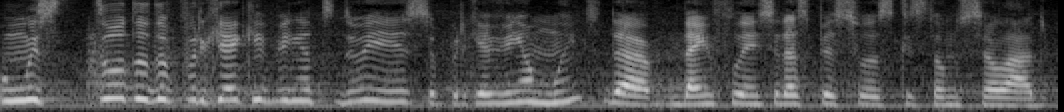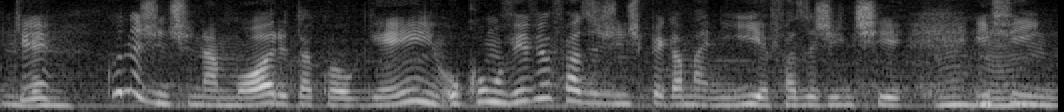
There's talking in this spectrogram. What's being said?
um estudo do porquê que vinha tudo isso, porque vinha muito da, da influência das pessoas que estão do seu lado. Porque uhum. quando a gente namora e tá com alguém, o convívio faz a gente pegar mania, faz a gente, uhum. enfim,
